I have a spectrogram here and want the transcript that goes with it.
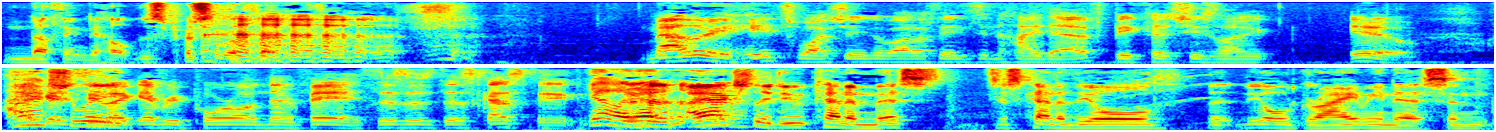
nothing to help the special effects. Mallory hates watching a lot of things in high def because she's like, ew. I I, actually- can see like every pore on their face. This is disgusting. Yeah, like I, I actually do kind of miss just kind of the old the, the old griminess and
